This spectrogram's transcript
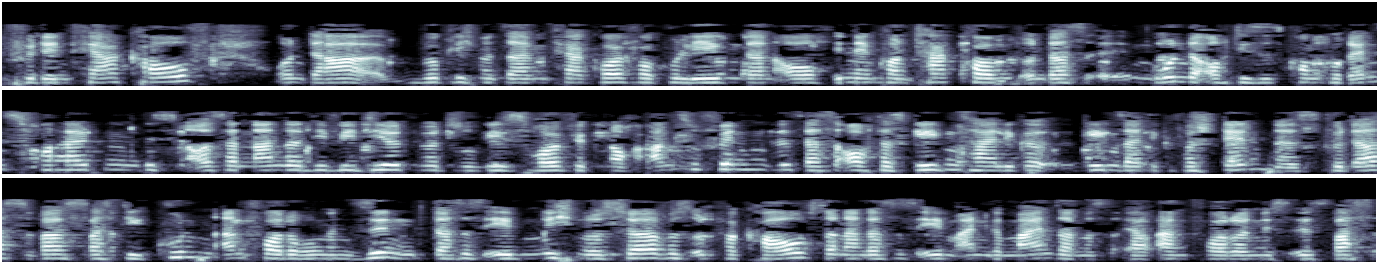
für den Verkauf und da wirklich mit seinem Verkäuferkollegen dann auch in den Kontakt kommt und dass im Grunde auch dieses Konkurrenzverhalten ein bisschen auseinander dividiert wird, so wie es häufig noch anzufinden ist, dass auch das gegenteilige, gegenseitige Verständnis für das, was, was die Kundenanforderungen sind, dass es eben nicht nur Service und Verkauf, sondern dass es eben ein gemeinsames Anfordernis ist, was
